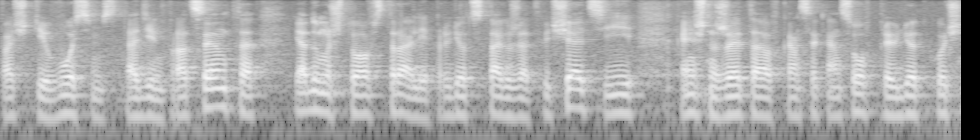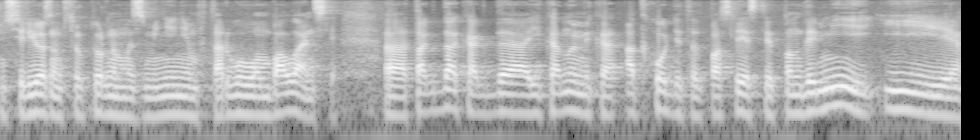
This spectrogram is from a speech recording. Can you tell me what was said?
почти 81%. Я думаю, что Австралии придется также отвечать. И, конечно же, это в конце концов приведет к очень серьезным структурным изменениям в торговом балансе. Тогда, когда экономика отходит от последствий пандемии и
